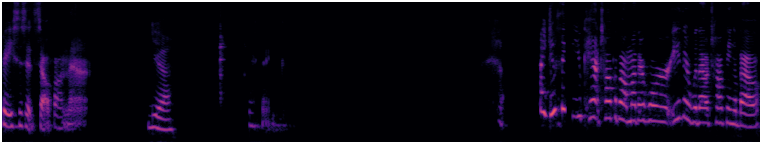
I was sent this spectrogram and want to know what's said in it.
bases itself on that, Yeah. I think. I do think you can't talk about mother horror either without talking about,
